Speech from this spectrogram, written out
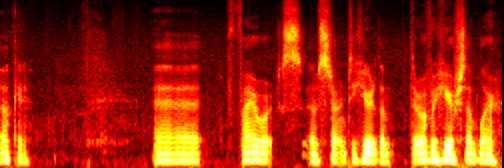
okay. Uh, fireworks. I'm starting to hear them. They're over here somewhere.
